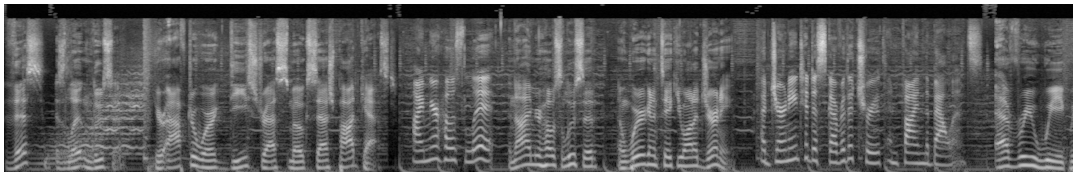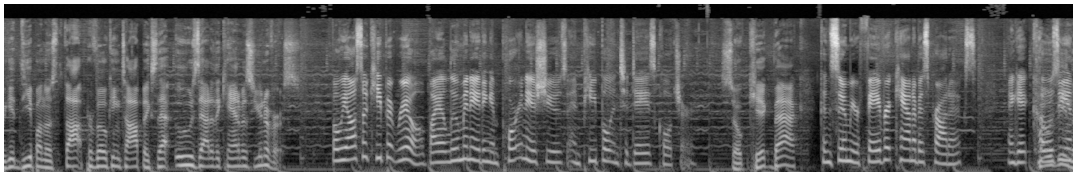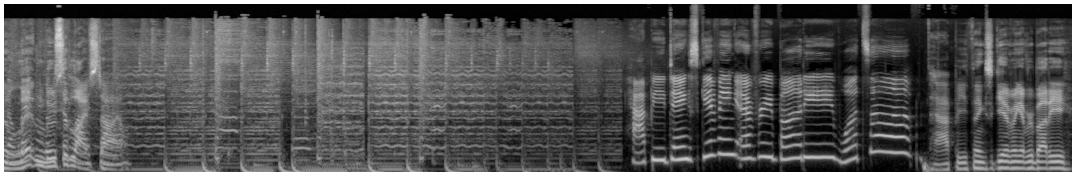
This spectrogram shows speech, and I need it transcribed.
This is Lit and Lucid, your after work de stress smoke sesh podcast. I'm your host, Lit, And I'm your host, Lucid, and we're going to take you on a journey. a journey to discover the truth and find the balance. Every week, we get deep on those thought provoking topics that ooze out of the cannabis universe. But we also keep it real by illuminating important issues and people in today's culture. So kick back. Consume your favorite cannabis products and get cozy, in the lit and lucid lifestyle. Happy Thanksgiving, everybody. What's up? Happy Thanksgiving, everybody.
